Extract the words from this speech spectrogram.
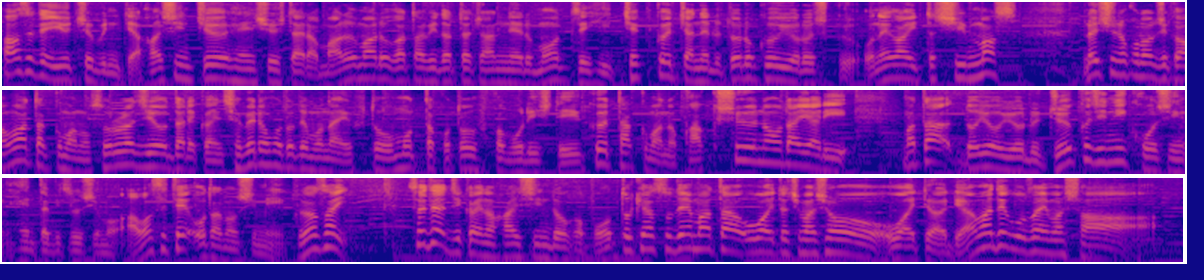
合わせて YouTube にて配信中編集したら〇〇が旅立ったチャンネルもぜひチェックチャンネル登録よろしくお願いいたします。来週のこの時間はタクマのソロラジオ誰かに喋るほどでもないふと思ったことを深掘りしていくタクマの各週のダイアリーまた土曜夜19時に更新ヘンタビ通信も合わせてお楽しみください。それでは次回の配信動画ポッドキャストでまたお会いいたしましょう。お相手はリアマでございました。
